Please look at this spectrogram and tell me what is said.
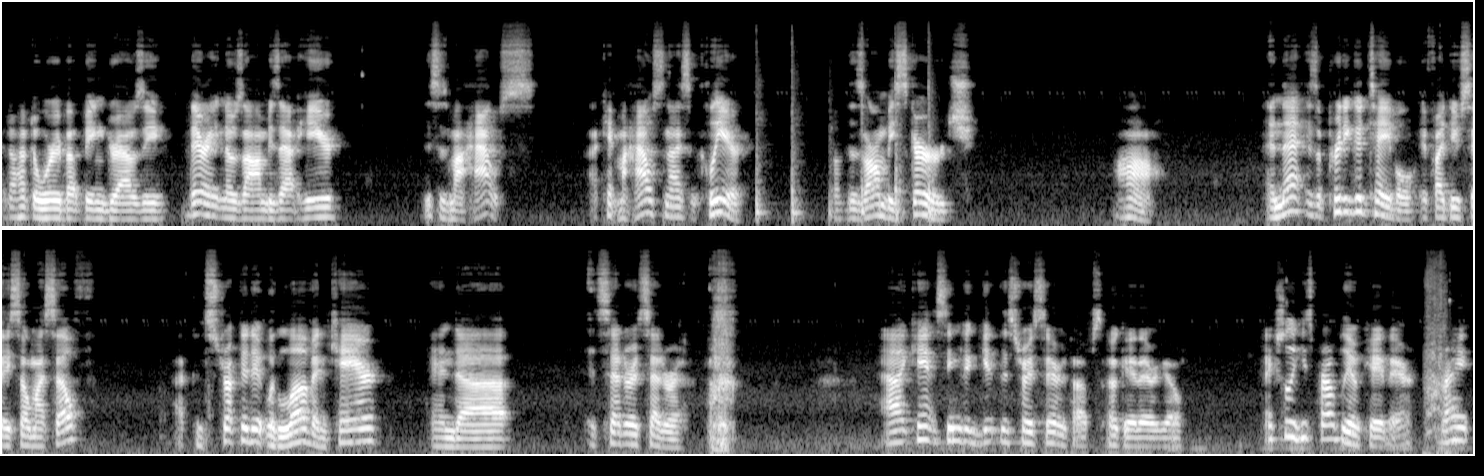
I don't have to worry about being drowsy. There ain't no zombies out here. This is my house. I kept my house nice and clear of the zombie scourge. Ah. And that is a pretty good table, if I do say so myself. I've constructed it with love and care, and, uh, etc., etc. I can't seem to get this Triceratops. Okay, there we go. Actually, he's probably okay there, right?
